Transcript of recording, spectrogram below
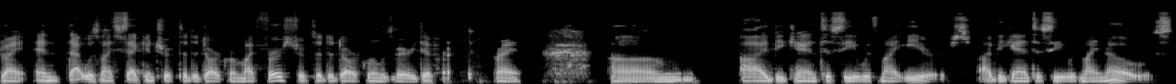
Right. And that was my second trip to the dark room. My first trip to the dark room was very different. Right. Um, I began to see with my ears. I began to see with my nose.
